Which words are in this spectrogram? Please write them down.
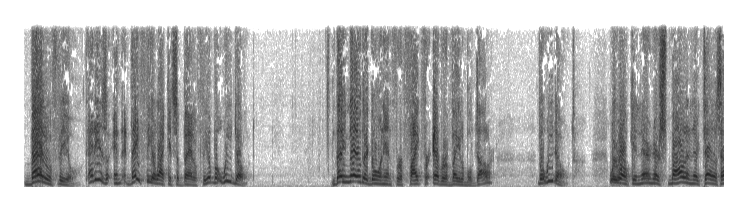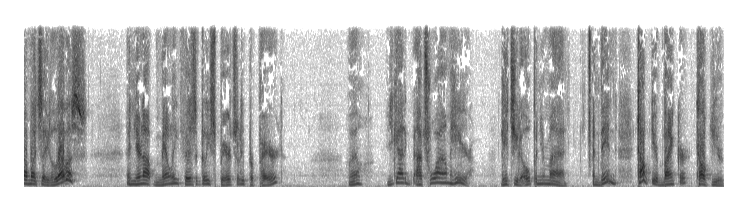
battlefield that is, and they feel like it's a battlefield, but we don't. They know they're going in for a fight for every available dollar, but we don't. We walk in there and they're smiling and they're telling us how much they love us, and you're not mentally, physically, spiritually prepared. Well, you got to. That's why I'm here. Get you to open your mind, and then talk to your banker, talk to your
